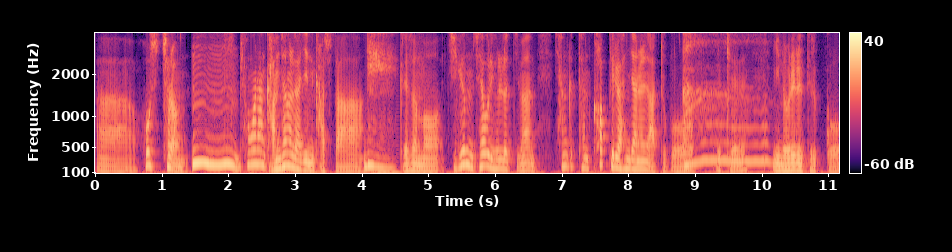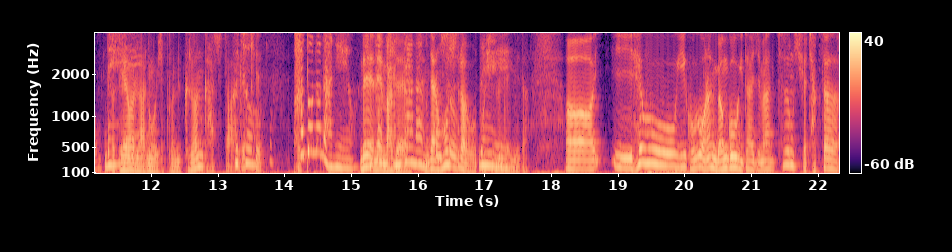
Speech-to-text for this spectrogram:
아, 호수처럼 음, 평온한 감상을 가진 가수다. 네. 그래서 뭐 지금 세월이 흘렀지만 향긋한 커피를 한 잔을 놔두고 아. 이렇게 이 노래를 듣고 또 네. 대화를 나누고 싶은 그런 가수다. 그쵸. 이렇게 파도는 아니에요. 네, 네, 맞아요. 잔잔한, 잔잔한 호수. 호수 라고 네. 보시면 됩니다. 어, 이 해후 이 곡이 워낙 명곡이기도 하지만 최성수 씨가 작사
